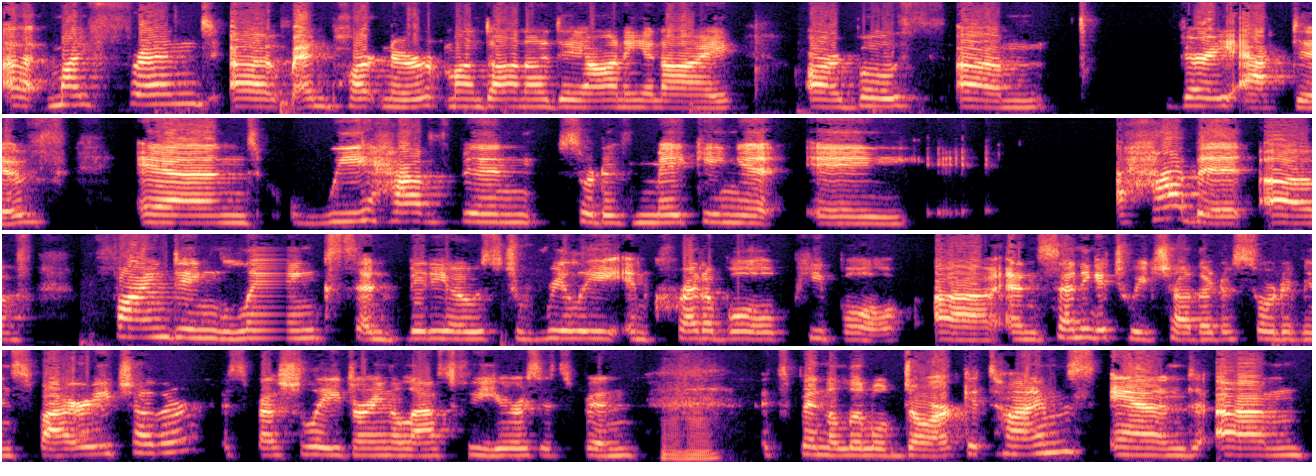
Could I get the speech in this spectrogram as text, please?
uh, my friend uh, and partner Mandana Dayani and I are both um, very active, and we have been sort of making it a a habit of finding links and videos to really incredible people uh, and sending it to each other to sort of inspire each other especially during the last few years it's been mm-hmm. it's been a little dark at times and um,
